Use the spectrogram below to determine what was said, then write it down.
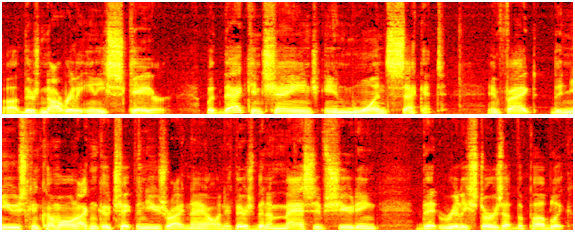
Uh, there's not really any scare. But that can change in one second. In fact, the news can come on. I can go check the news right now. And if there's been a massive shooting that really stirs up the public,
